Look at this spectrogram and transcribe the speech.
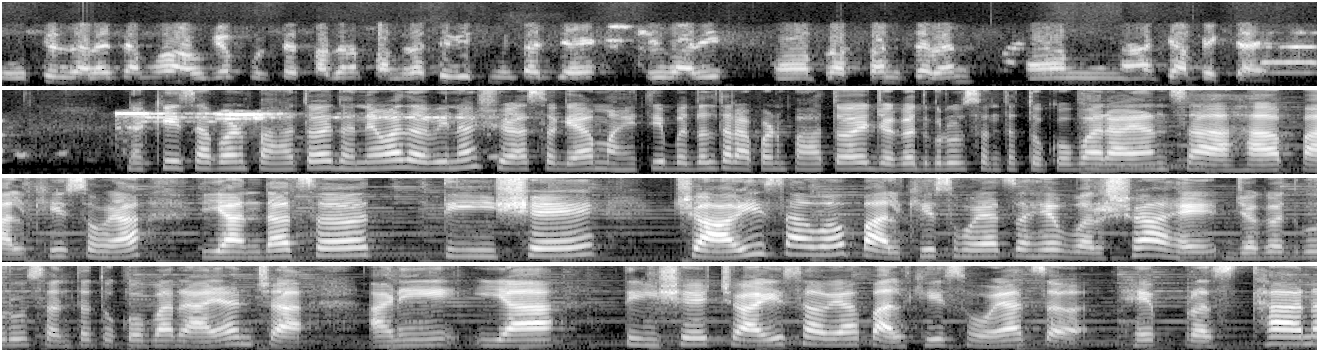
उशीर झाला. त्यामुळे अवघ्या पुढच्या साधारण पंधरा ते वीस मिनिटात जी आहे ही वारी प्रस्थान करण अशी अपेक्षा आहे. नक्कीच आपण पाहतोय. धन्यवाद अविनाश. या सगळ्या माहितीबद्दल तर आपण पाहतोय. जगद्गुरू संत तुकोबा रायांचा हा पालखी सोहळा. यंदाचं तीनशे चाळीसावं पालखी सोहळ्याचं हे वर्ष आहे जगद्गुरू संत तुकोबा रायांच्या आणि या तीनशे चाळीसाव्या पालखी सोहळ्याचं हे प्रस्थान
